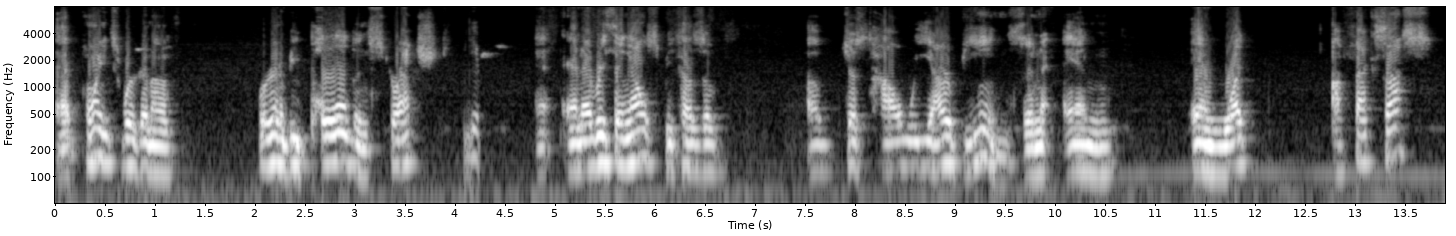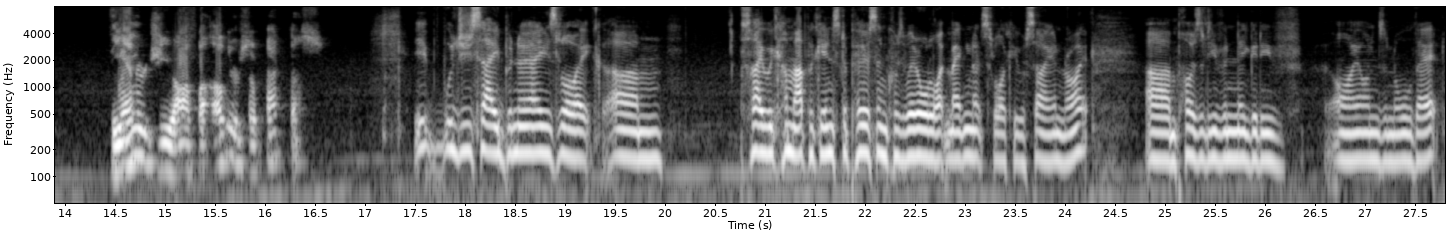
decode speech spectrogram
at points we're gonna we're gonna be pulled and stretched. Yep. And, and everything else because of of just how we are beings and and and what affects us. The energy off of others affect us. It, would you say Bernays like um, say we come up against a person because we're all like magnets, like you were saying, right? Um, positive and negative ions and all that.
